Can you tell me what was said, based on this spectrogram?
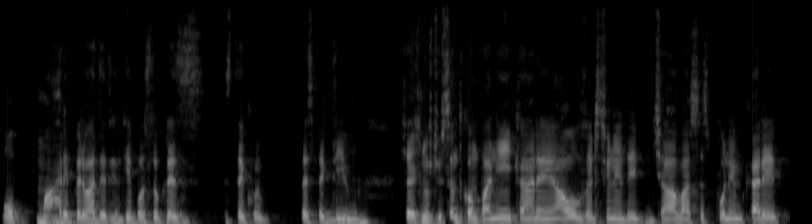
o mare perioadă de timp o să lucrezi stack-ul respectiv. Mm-hmm. Și aici, nu știu, sunt companii care au o versiune de Java, să spunem, care,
